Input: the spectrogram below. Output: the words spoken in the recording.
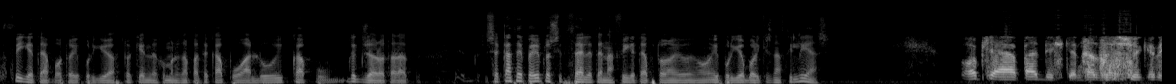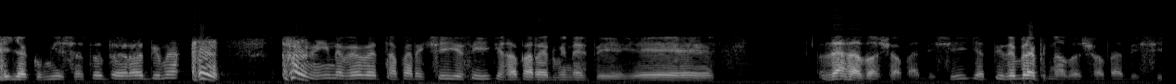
φύγετε από το Υπουργείο αυτό και ενδεχομένως να πάτε κάπου αλλού ή κάπου, δεν ξέρω τώρα. Σε κάθε περίπτωση θέλετε να φύγετε από το Υπουργείο Εμπορικής Ναυτιλίας; Όποια απάντηση και να δώσω κύριε Γιακουμή σε αυτό το ερώτημα είναι βέβαια ότι θα παρεξηγηθεί και θα παρερμηνευτεί. Ε, δεν θα δώσω απάντηση γιατί δεν πρέπει να δώσω απάντηση.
